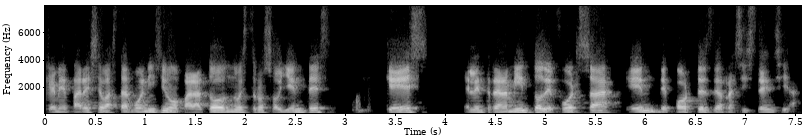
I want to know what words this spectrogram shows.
que me parece va a estar buenísimo para todos nuestros oyentes, que es el entrenamiento de fuerza en deportes de resistencia.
